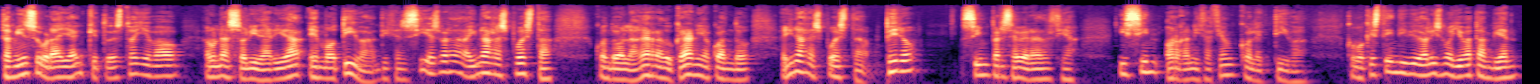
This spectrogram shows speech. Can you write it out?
También subrayan que todo esto ha llevado a una solidaridad emotiva. Dicen, sí, es verdad, hay una respuesta cuando la guerra de Ucrania, cuando hay una respuesta, pero sin perseverancia y sin organización colectiva. Como que este individualismo lleva también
